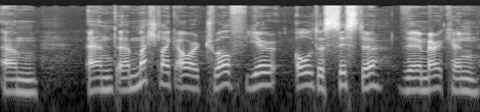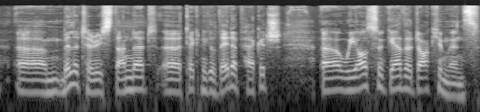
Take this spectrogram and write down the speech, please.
Um, and uh, much like our 12-year older sister, the American um, military standard uh, technical data package, uh, we also gather documents.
